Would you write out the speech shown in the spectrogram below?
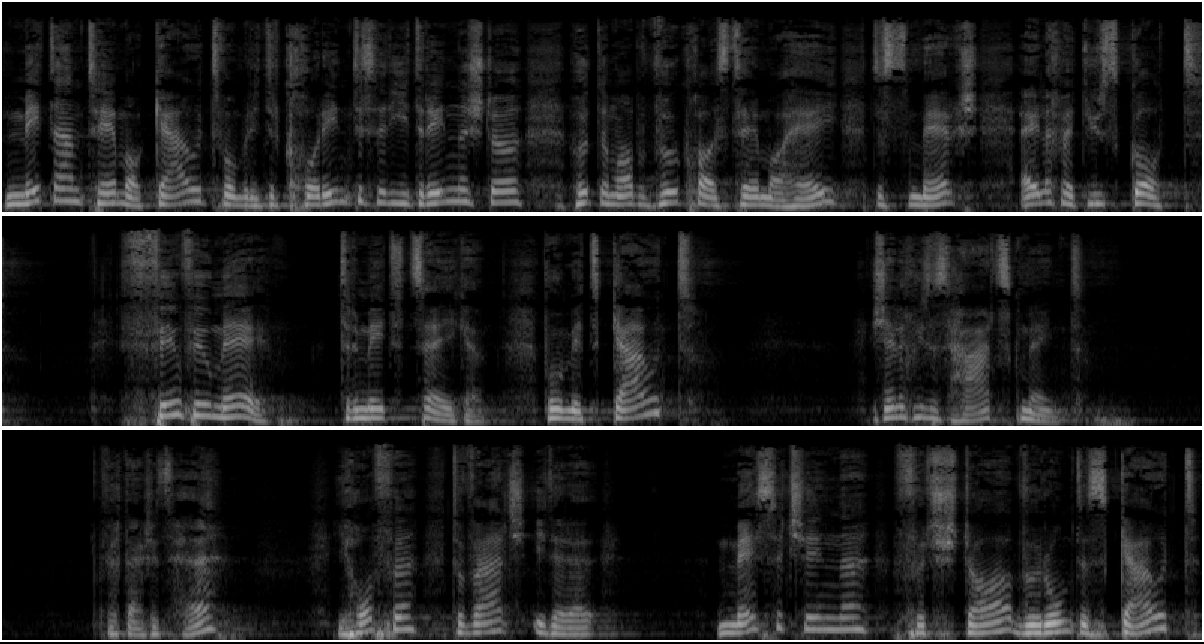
mit dem Thema Geld, wo wir in der Korinther-Serie drinnen stehen, heute Abend wirklich als Thema haben, dass du merkst, eigentlich wird uns Gott viel, viel mehr damit zeigen. Weil mit Geld ist eigentlich unser Herz gemeint. Vielleicht denkst du jetzt, hä? Ich hoffe, du wirst in dieser Message verstehen, warum das Geld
